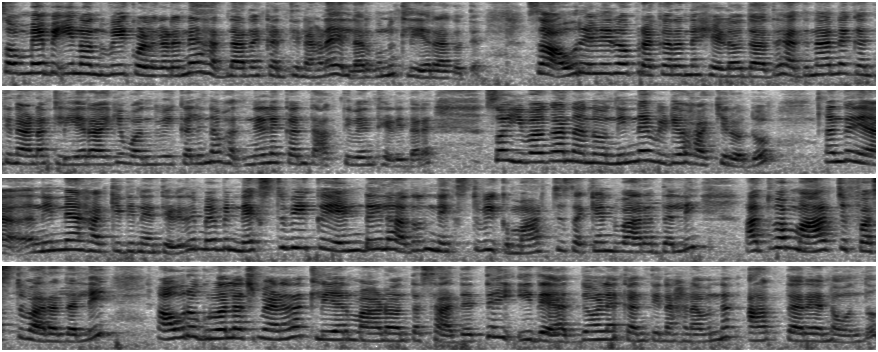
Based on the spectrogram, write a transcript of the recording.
ಸೊ ಮೇ ಬಿ ಇನ್ನೊಂದು ವೀಕ್ ಒಳಗಡೆ ಹದಿನಾರನೇ ಕಂತಿನ ಹಣ ಎಲ್ಲರಿಗೂ ಕ್ಲಿಯರ್ ಆಗುತ್ತೆ. ಸೊ ಅವ್ರು ಹೇಳಿರೋ ಪ್ರಕಾರನೇ ಹೇಳೋದಾದರೆ ಹದಿನಾರನೇ ಕಂತಿನ ಹಣ ಕ್ಲಿಯರ್ ಆಗಿ ಒಂದು ವೀಕಲ್ಲಿ ನಾವು ಹದಿನೇಳನೇ ಕಂತು ಹಾಕ್ತೀವಿ ಅಂತ ಹೇಳಿದ್ದಾರೆ. ಸೊ ಇವಾಗ ನಾನು ನಿನ್ನೆ ವಿಡಿಯೋ ಹಾಕಿರೋದು. ಅಂದರೆ ನಿನ್ನೆ ಹಾಕಿದ್ದೀನಿ ಅಂತ ಹೇಳಿದರೆ ಮೇ ಬಿ ನೆಕ್ಸ್ಟ್ ವೀಕ್ ಎಂಡ್ ಇಲ್ಲ, ಆದರೂ ನೆಕ್ಸ್ಟ್ ವೀಕ್ ಮಾರ್ಚ್ ಸೆಕೆಂಡ್ ವಾರದಲ್ಲಿ ಅಥವಾ ಮಾರ್ಚ್ ಫಸ್ಟ್ ವಾರದಲ್ಲಿ ಅವರು ಗೃಹಲಕ್ಷ್ಮಿ ಹಣನ ಕ್ಲಿಯರ್ ಮಾಡುವಂಥ ಸಾಧ್ಯತೆ ಇದೆ. ಹದಿನೇಳನೇ ಕಂತಿನ ಹಣವನ್ನು ಹಾಕ್ತಾರೆ ಅನ್ನೋ ಒಂದು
